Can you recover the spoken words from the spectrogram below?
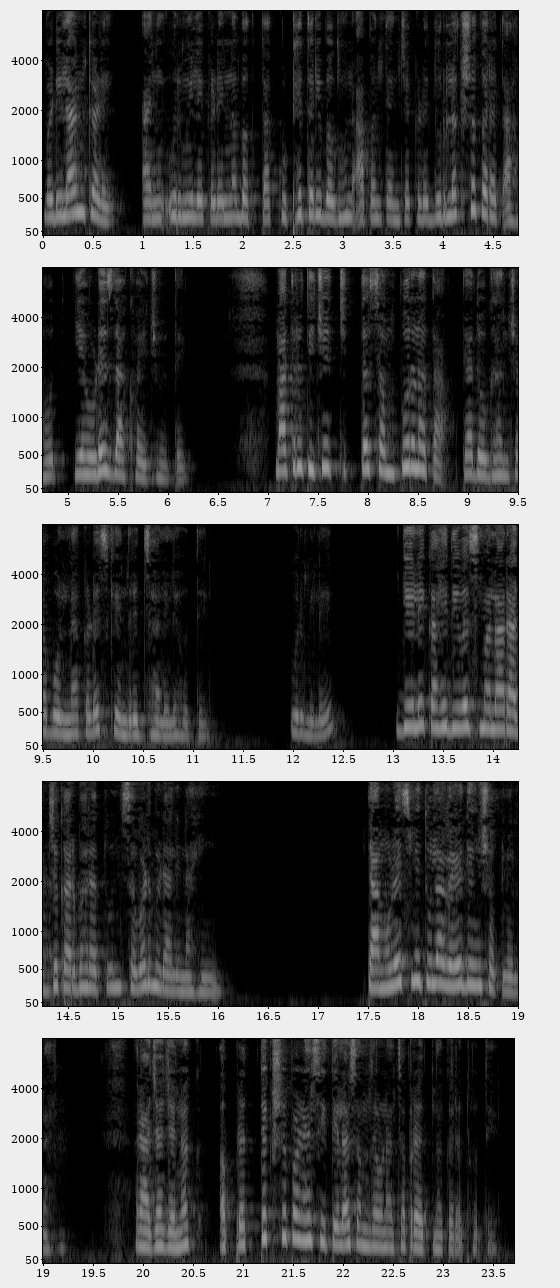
वडिलांकडे आणि उर्मिलेकडे न बघता कुठेतरी बघून आपण त्यांच्याकडे दुर्लक्ष करत आहोत एवढेच दाखवायचे होते. मात्र तिचे चित्त संपूर्णता त्या दोघांच्या बोलण्याकडेच केंद्रित झालेले होते. उर्मिले गेले काही दिवस मला राज्यकारभारातून सवड मिळाली नाही. त्यामुळेच मी तुला वेळ देऊ शकलो नाही. राजा जनक अप्रत्यक्षपणे सीतेला समजावण्याचा प्रयत्न करत होते.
